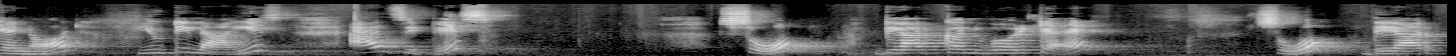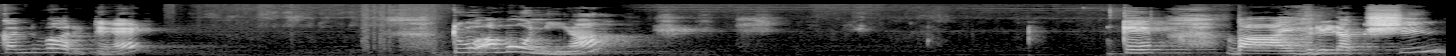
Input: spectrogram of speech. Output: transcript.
cannot utilize as it is. So they are converted. So they are converted to ammonia. Okay by reduction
